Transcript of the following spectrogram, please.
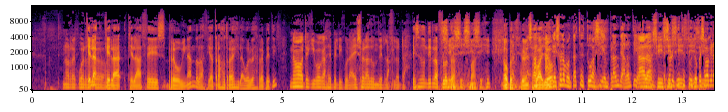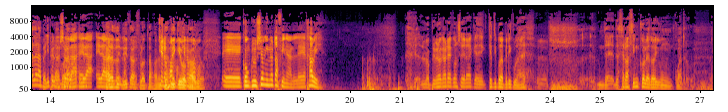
No recuerdo. Que la, yo. que, la, que la haces rebobinándola hacia atrás otra vez y la vuelves a repetir. No te equivocas de película, eso era de hundir la flota. ¿Eso de hundir la flota? Sí, sí, sí, Vale. sí. No, pues Hacia- pensaba yo... que eso lo montaste tú así, en plan de adelante y Claro, atrás. sí, eso sí, lo sí, hiciste tú. sí, Yo sí. pensaba que era de la película. Pero eso era, era, era era de hundir hundir la flota, vale, Que nos entonces me he vamos, que nos equivocado vamos. Eh, conclusión y nota final. Eh, Javi. Lo primero que habría que considerar es que, qué tipo de película es. De, de 0 a 5 le doy un 4.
